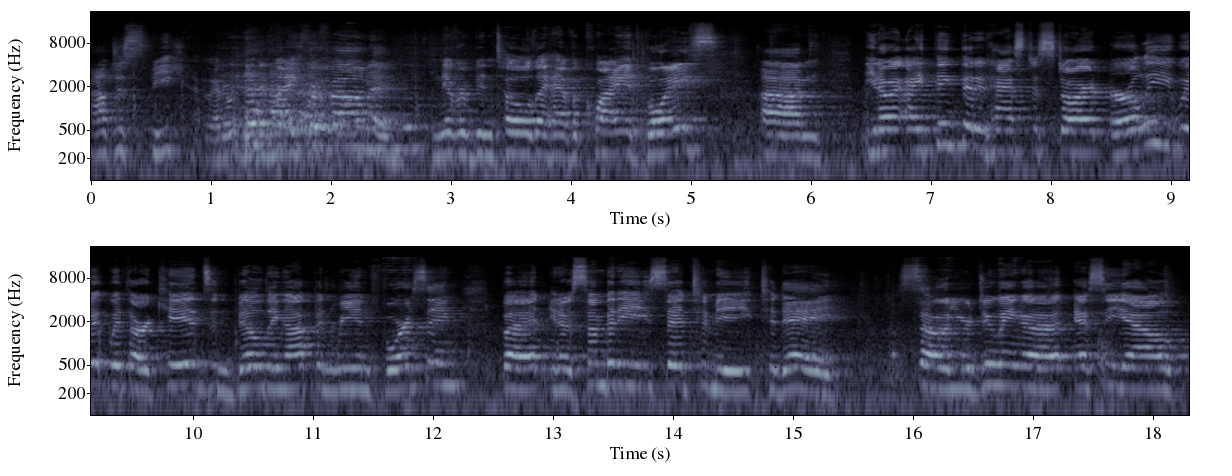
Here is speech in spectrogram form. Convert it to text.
I'll just speak. I don't need a microphone. I've never been told I have a quiet voice. Um, you know, I think that it has to start early with, with our kids and building up and reinforcing. But, you know, somebody said to me today, so you're doing a SEL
